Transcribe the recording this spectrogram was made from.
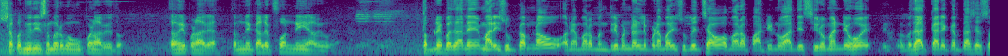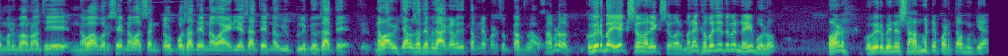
શપથવિધિ સમારોહમાં હું પણ આવ્યો હતો. તમે પણ આવ્યા. તમને કાલે ફોન નહીં આવ્યો હોય. તમને બધાને મારી શુભકામનાઓ અને અમારા મંત્રીમંડળને પણ અમારી શુભેચ્છાઓ. અમારા પાર્ટીનો આદેશ શિરોમાન્ય હોય. બધા જ કાર્યકર્તા છે. સમન્વય ભાવનાથી નવા વર્ષે નવા સંકલ્પો સાથે નવા આઈડિયા સાથે નવી ઉપલબ્ધિઓ સાથે નવા વિચારો સાથે બધા આગળ વધે. તમને પણ શુભકામનાઓ. સાંભળો કુબેરભાઈ એક સવાલ એક સવાલ. મને ખબર છે તમે નહીં બોલો. પણ કુબેરભાઈને શા માટે પડતા મૂક્યા?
